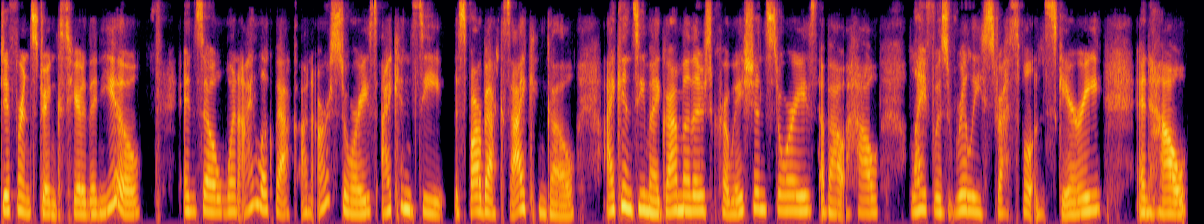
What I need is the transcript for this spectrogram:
different strengths here than you. And so when I look back on our stories, I can see as far back as I can go, I can see my grandmother's Croatian stories about how life was really stressful and scary and how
